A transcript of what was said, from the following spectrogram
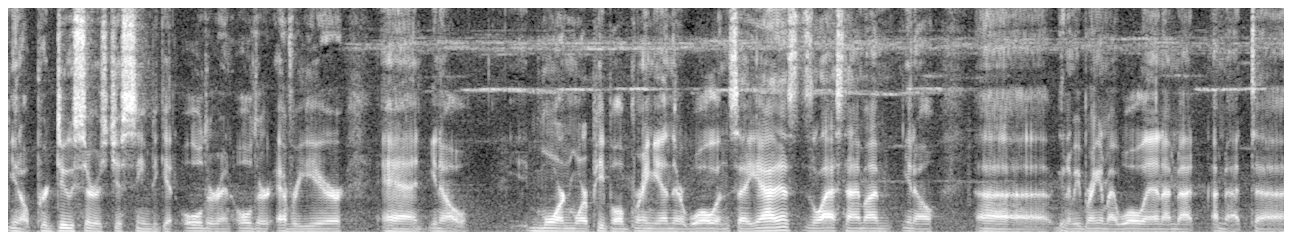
you know, producers just seem to get older and older every year, and you know, more and more people bring in their wool and say, "Yeah, this is the last time I'm, you know, uh, going to be bringing my wool in. I'm not, I'm not, uh,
